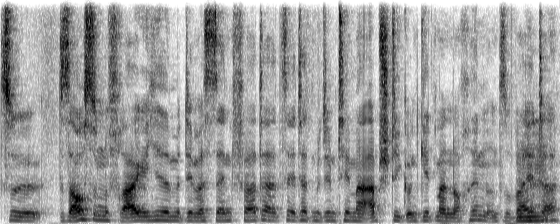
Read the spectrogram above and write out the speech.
zu, das ist auch so eine Frage hier mit dem, was sein Vater erzählt hat, mit dem Thema Abstieg und geht man noch hin und so weiter.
